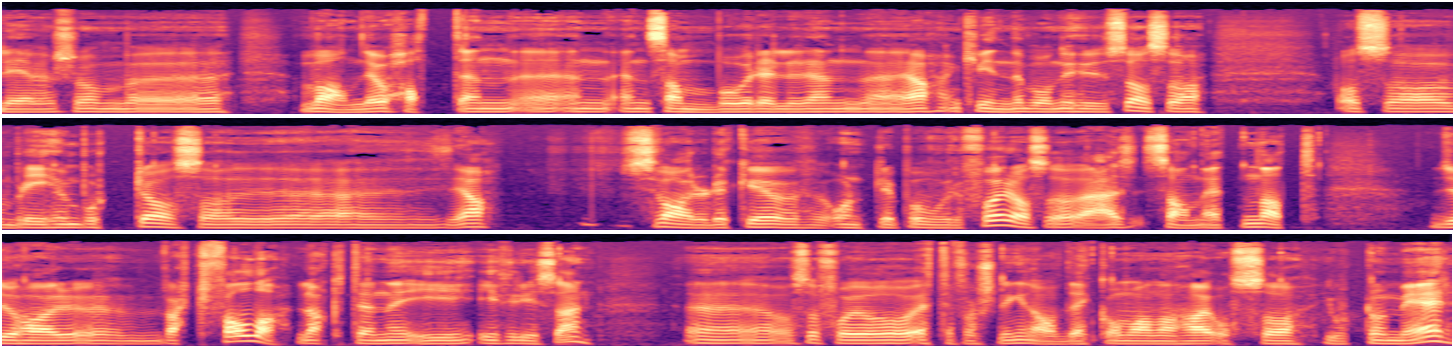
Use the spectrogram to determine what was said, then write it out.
lever som eh, vanlig og har hatt en, en, en samboer eller en, ja, en kvinne boende i huset, og så, og så, blir hun borte, og så eh, ja, svarer du ikke ordentlig på hvorfor, og så er sannheten at du har i hvert fall da, lagt henne i, i fryseren. Eh, og så får jo etterforskningen avdekke om han har også gjort noe mer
